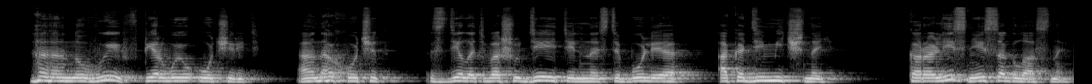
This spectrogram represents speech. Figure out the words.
Но вы в первую очередь. Она хочет сделать вашу деятельность более академичной. Короли с ней согласны.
